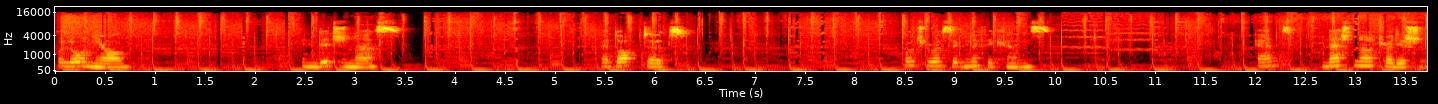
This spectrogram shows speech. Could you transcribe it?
colonial, indigenous, adopted, cultural significance, and national tradition.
